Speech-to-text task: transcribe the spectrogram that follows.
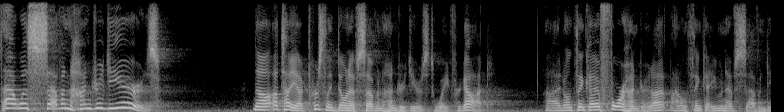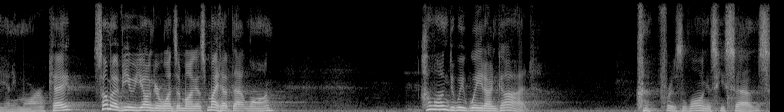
That was 700 years. Now, I'll tell you, I personally don't have 700 years to wait for God. I don't think I have 400. I, I, don't think I even have 70 anymore, okay? Some of you younger ones among us might have that long. How long do we wait on God? for as long as He says,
